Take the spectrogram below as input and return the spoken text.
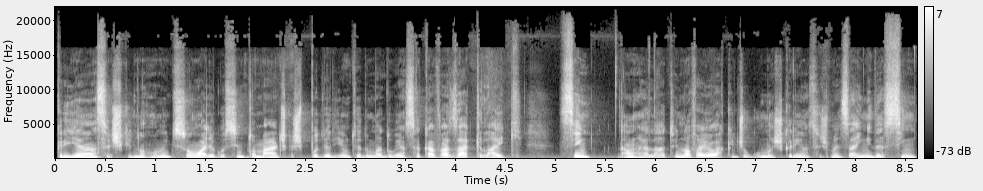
Crianças, que normalmente são oligossintomáticas, poderiam ter uma doença Kawasaki-like? Sim, há um relato em Nova York de algumas crianças, mas ainda assim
